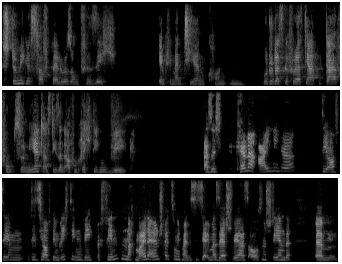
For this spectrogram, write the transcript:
stimmige Softwarelösungen für sich implementieren konnten. Wo du das Gefühl hast, ja, da funktioniert das, die sind auf dem richtigen Weg. Also ich kenne einige, die, auf dem, die sich auf dem richtigen Weg befinden, nach meiner Einschätzung. Ich meine, das ist ja immer sehr schwer als Außenstehende, ähm,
